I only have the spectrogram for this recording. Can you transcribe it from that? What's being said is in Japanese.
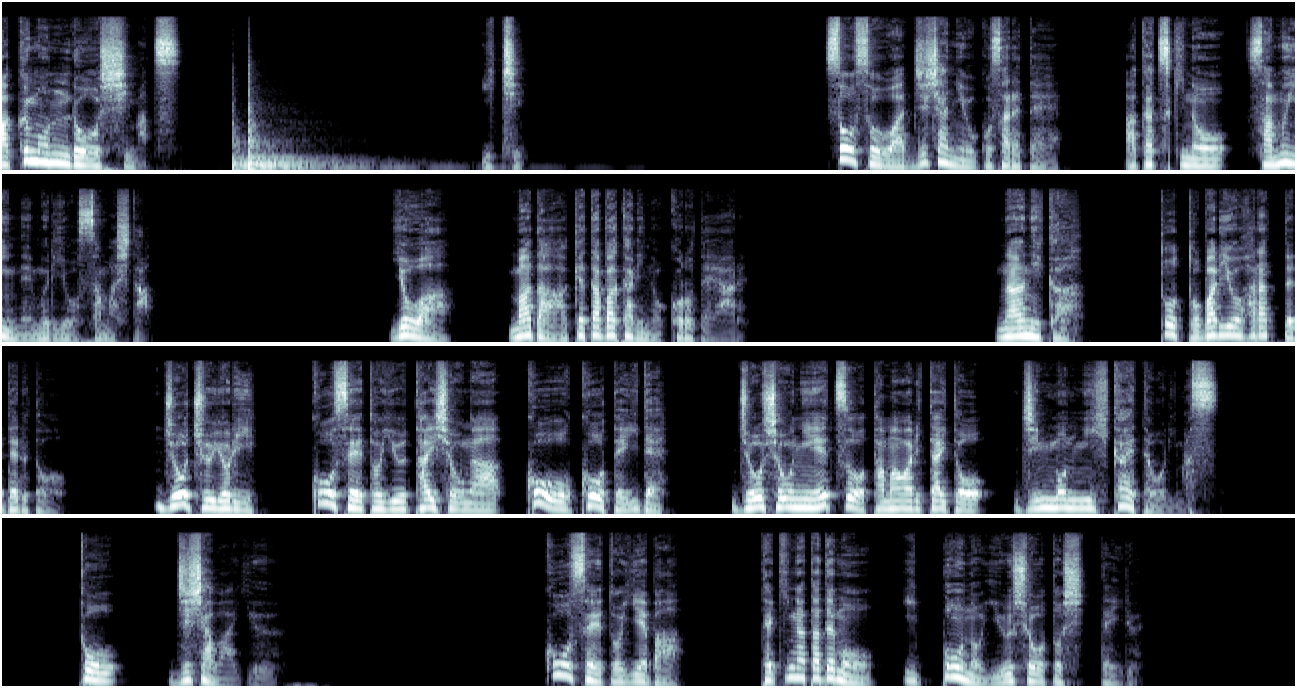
白門楼始末。1曹操は自社に起こされて、暁の寒い眠りを覚ました。夜はまだ明けたばかりの頃である。何か、と帳を払って出ると、城中より後世という大将が功をこうていで、上昇に越を賜りたいと尋問に控えております。と自社は言う。後世といえば、敵方でも一方の優勝と知っている。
